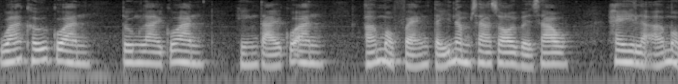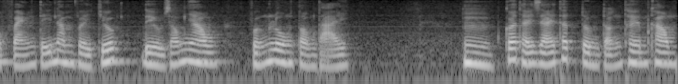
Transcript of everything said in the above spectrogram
Quá khứ của anh, tương lai của anh, hiện tại của anh ở một vạn tỷ năm xa xôi về sau hay là ở một vạn tỷ năm về trước đều giống nhau, vẫn luôn tồn tại. Ừ, có thể giải thích tường tận thêm không?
